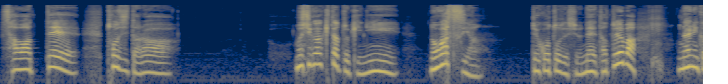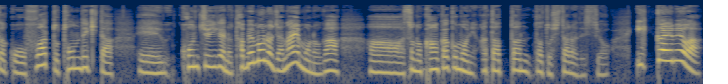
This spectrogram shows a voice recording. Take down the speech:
触って閉じたら、虫が来た時に逃すやん。ってことですよね。例えば、何かこう、ふわっと飛んできた、えー、昆虫以外の食べ物じゃないものが、あその感覚網に当たったんだとしたらですよ。1回目は、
